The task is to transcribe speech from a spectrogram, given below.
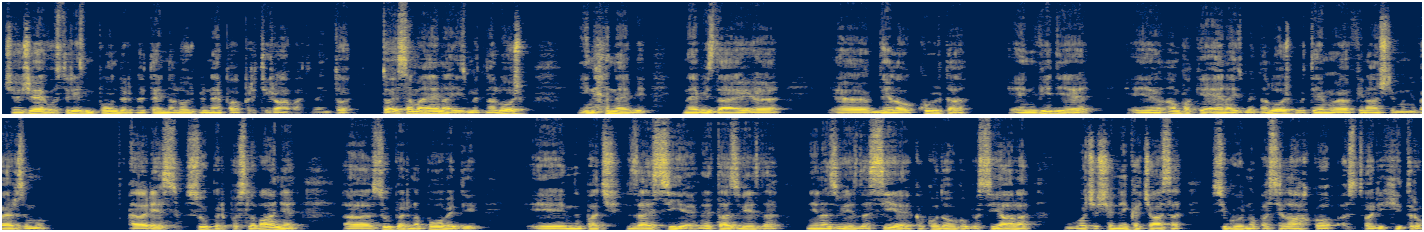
če že ustrezen ponder v tej naložbi, ne pa pretiravati. Ne? To, to je samo ena izmed naložb in ne bi ne bi zdaj eh, eh, delal kulta Nvidije, eh, ampak je ena izmed naložb v tem eh, finančnem univerzumu. Eh, res super poslovanje, eh, super napovedi in pač zdaj sije. Ne, ta zvezda, njena zvezda sije, kako dolgo bo sijala. Mogoče še nekaj časa, sigurno pa se lahko stvari hitro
